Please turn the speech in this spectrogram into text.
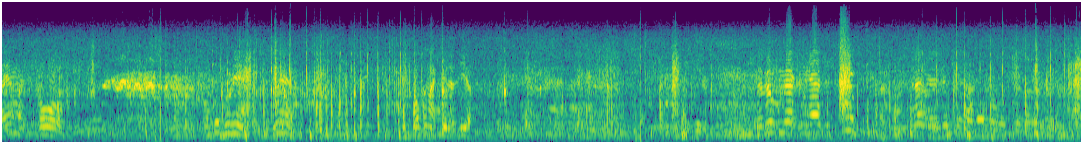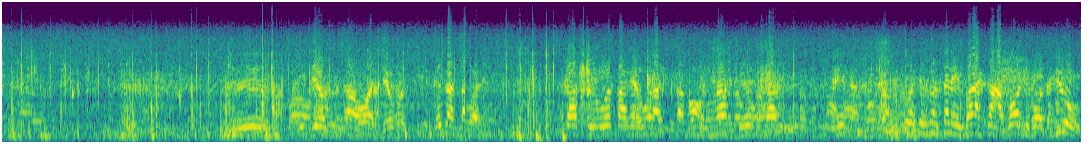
aí machucou. Ô, Durinha, Durinha. Bota naquele ali, ó. Você viu como é que me é tipo? né, Aí deu, na hora, deu você. Vê da hora. Tá com o outro, tá bom? Não nasceu, né? não nasceu. Tá vocês vão estar lá embaixo, dá uma volta e volta, viu?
